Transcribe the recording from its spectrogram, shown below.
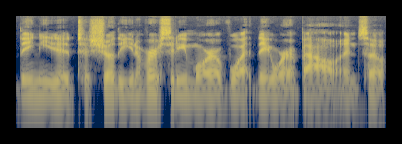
they needed to show the university more of what they were about and so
